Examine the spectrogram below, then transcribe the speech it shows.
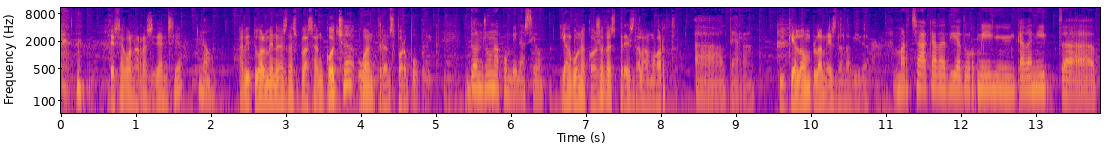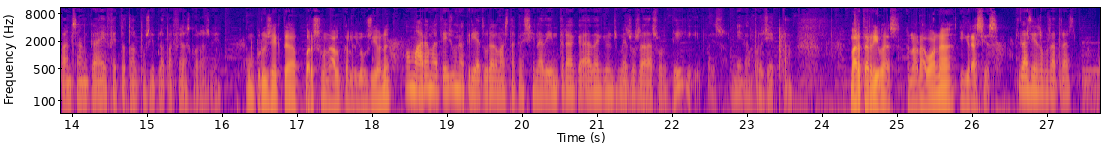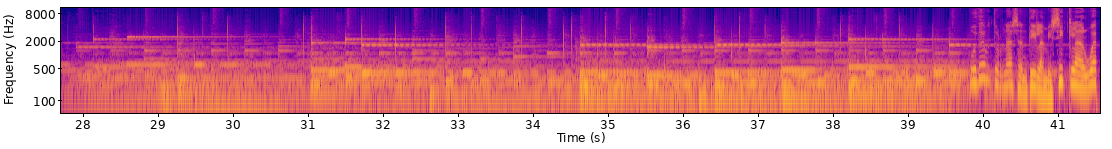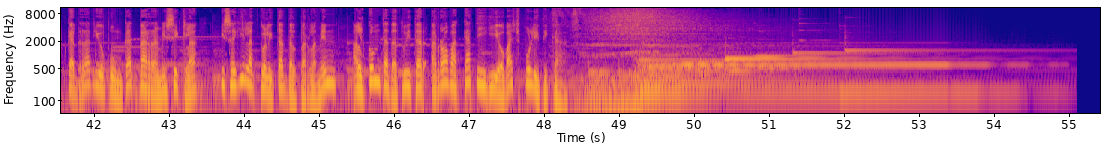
Té segona residència? No. Habitualment es desplaça en cotxe o en transport públic? Doncs una combinació. Hi ha alguna cosa després de la mort? Uh, al terra. I què l'omple més de la vida? Marxar cada dia a dormir cada nit uh, pensant que he fet tot el possible per fer les coses bé. Un projecte personal que l'il·lusiona? Home, ara mateix una criatura que m'està creixent a dintre que d'aquí uns mesos ha de sortir i pues, mega projecte. Marta Ribas, enhorabona i gràcies. Gràcies a vosaltres. Tornar a sentir l'hemicicle al web catradio.cat barra hemicicle i seguir l'actualitat del Parlament al compte de Twitter arroba cati-política.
